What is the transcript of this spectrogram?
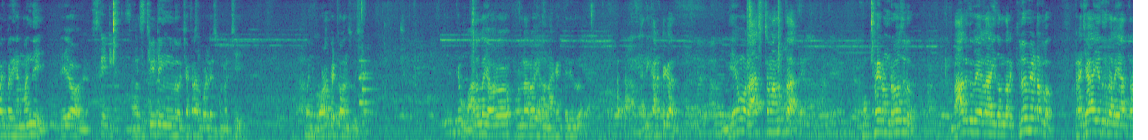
పది పదిహేను మంది ఏయో స్కీటింగ్లో చక్రాలు బళ్ళు వేసుకుని వచ్చి కొంచెం గొడవ పెట్టుకోవాలని చూశారు. అంటే వాళ్ళలో ఎవరో ఉన్నారో ఏదో నాకైతే తెలీదు. అది కరెక్ట్ కాదు. మేము రాష్ట్రం అంతా ముప్పై రెండు రోజులు నాలుగు వేల ఐదు వందల కిలోమీటర్లు ప్రజా ఎదుగుదల యాత్ర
